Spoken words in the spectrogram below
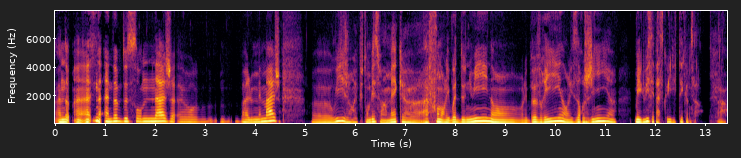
un, homme- un, un- un homme de son âge, euh, bah, le même âge. euh, oui, j'aurais pu tomber sur un mec euh, à fond dans les boîtes de nuit, dans les beuveries, dans les orgies. Mais lui, c'est parce qu'il était comme ça. Voilà.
